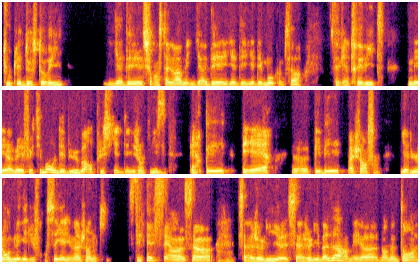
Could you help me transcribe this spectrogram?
toutes les deux stories, il y a des sur Instagram, il y a des il y a des il y a des mots comme ça, ça vient très vite. Mais euh, mais effectivement au début, bah en plus il y a des gens qui disent RP, PR, euh, PB, machin. Enfin, il y a de l'anglais, il y a du français, il y a du machin. Donc c'est c'est un c'est un c'est un joli euh, c'est un joli bazar. Mais, mais en même temps.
